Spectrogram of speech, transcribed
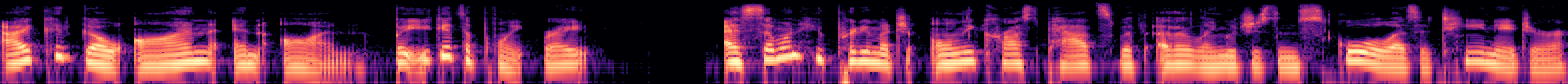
I could go on and on, but you get the point, right? As someone who pretty much only crossed paths with other languages in school as a teenager,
